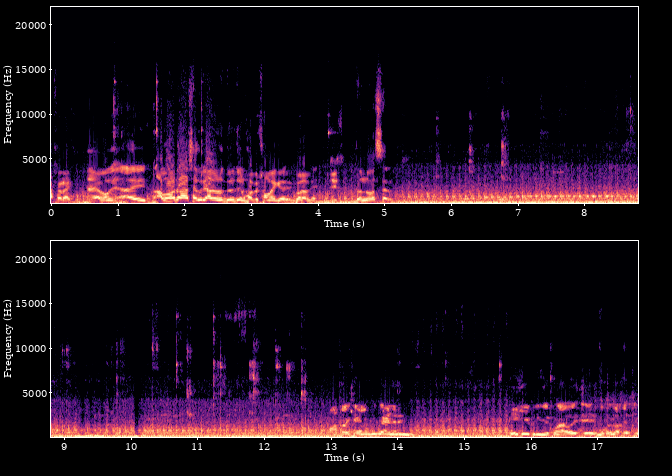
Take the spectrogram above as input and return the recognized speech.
আশা রাখি। হ্যাঁ, এবং এই আবহাওয়াটা আশা করি আরও রুদ্রোজ্জ্বল হবে সময় গড়ালে। জি ধন্যবাদ স্যার। মাত্রা খেলাম কোন জায়গায় জানেন এই যে ব্রিজের কোনা ওই এই আছে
